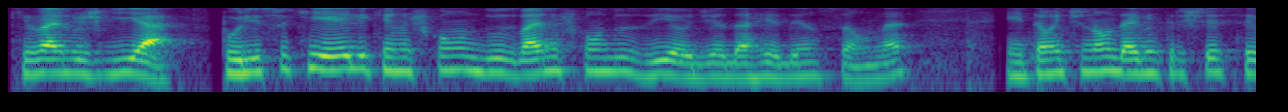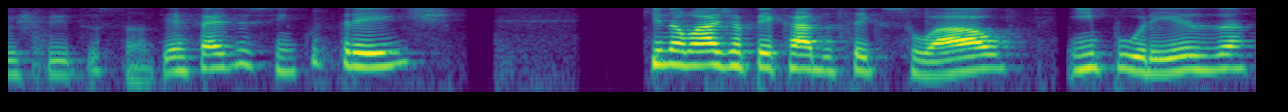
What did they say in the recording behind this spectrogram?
que vai nos guiar. Por isso que ele que nos conduz, vai nos conduzir ao dia da redenção, né? Então a gente não deve entristecer o Espírito Santo. E Efésios 5:3 que não haja pecado sexual, impureza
